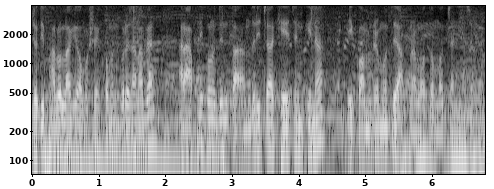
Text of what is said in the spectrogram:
যদি ভালো লাগে অবশ্যই কমেন্ট করে জানাবেন। আর আপনি কোনোদিন তান্দুরি চা খেয়েছেন কি না এই কমেন্টের মধ্যে আপনার মতামত জানিয়ে যাবেন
